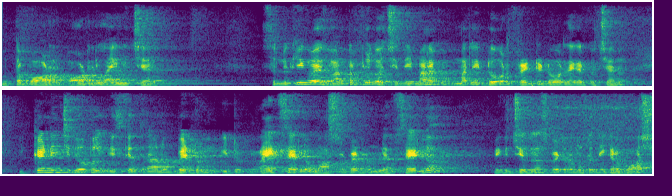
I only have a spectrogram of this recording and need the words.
మొత్తం బార్డర్ బార్డర్ లైన్ ఇచ్చారు. సో లుకింగ్ వైజ్ వండర్ఫుల్గా వచ్చింది. మనకు మళ్ళీ డోర్ ఫ్రంట్ డోర్ దగ్గరకు వచ్చాను. ఇక్కడి నుంచి లోపలికి తీసుకెళ్తున్నాను. బెడ్రూమ్ ఇటు రైట్ సైడ్లో మాస్టర్ బెడ్రూమ్ లెఫ్ట్ సైడ్లో మీకు చిల్డ్రన్స్ బెడ్రూమ్ ఉంటుంది. ఇక్కడ వాష్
